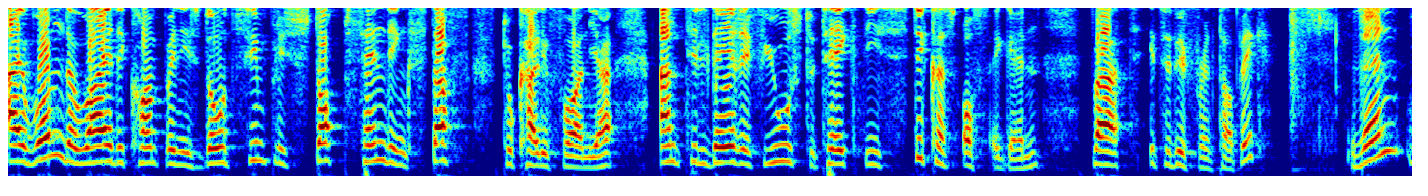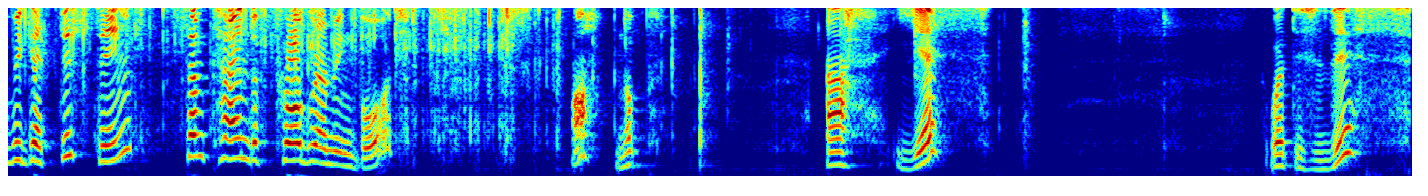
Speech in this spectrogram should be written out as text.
I wonder why the companies don't simply stop sending stuff to California until they refuse to take these stickers off again, but it's a different topic. Then we get this thing, some kind of programming board. Ah, nope. Ah, yes. What is this?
